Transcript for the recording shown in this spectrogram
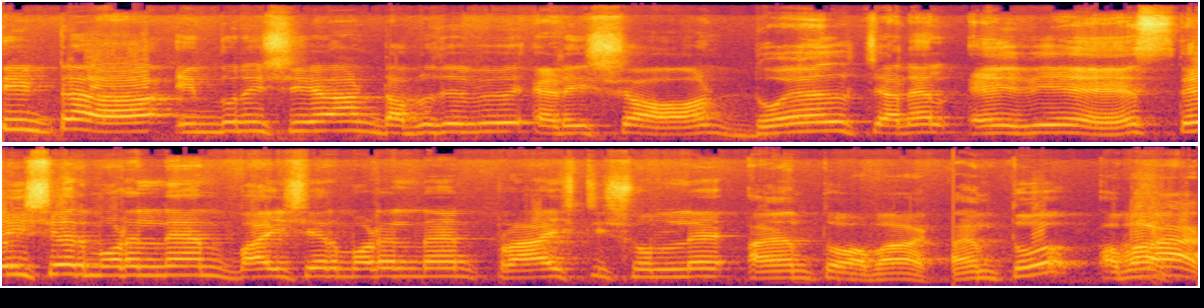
তিনটা Indonesian WGB edition dual channel ABS তেইশের মডেল নেন বাইশের মডেল নেন প্রাইসটি শুনলে আই এম তো অবাক। আই এম তো অবাক।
